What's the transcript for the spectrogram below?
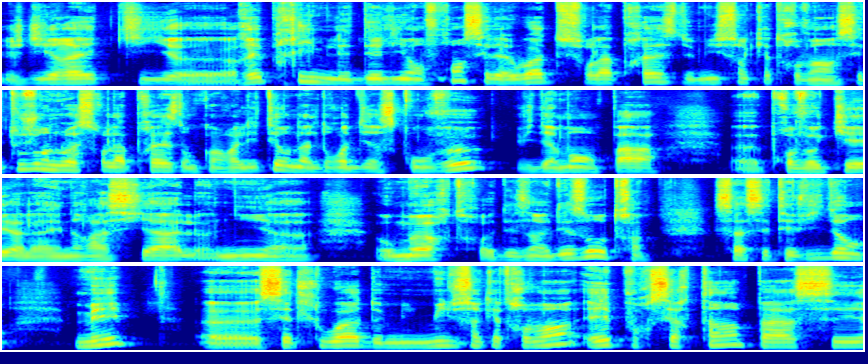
je dirais, qui euh, réprime les délits en France, c'est la loi sur la presse de 1880. C'est toujours une loi sur la presse, donc en réalité, on a le droit de dire ce qu'on veut, évidemment pas euh, provoquer à la haine raciale ni au meurtre des uns et des autres. Ça, c'est évident. Mais cette loi de 1880 est pour certains pas assez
